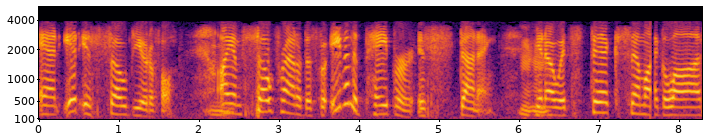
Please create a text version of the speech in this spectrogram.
and it is so beautiful Mhm. i am so proud of this book even the paper is stunning Mhm. You know, it's thick, semi-gloss,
